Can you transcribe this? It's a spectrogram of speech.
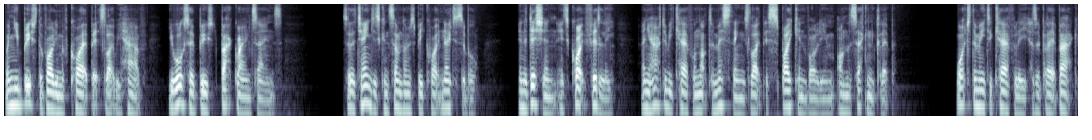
When you boost the volume of quiet bits like we have, you also boost background sounds, so the changes can sometimes be quite noticeable. In addition, it's quite fiddly, and you have to be careful not to miss things like this spike in volume on the second clip. Watch the meter carefully as I play it back.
